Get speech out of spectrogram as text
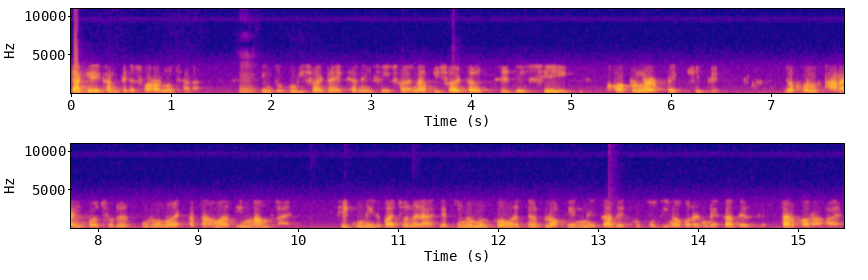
তাকে এখান থেকে সরানো ছাড়া। কিন্তু বিষয়টা এখানেই শেষ হয় না। বিষয়টা হচ্ছে যে সেই ঘটনার প্রেক্ষিতে যখন আড়াই বছরের পুরনো একটা তামাদি মামলায় ঠিক নির্বাচনের আগে তৃণমূল কংগ্রেসের ব্লকের নেতাদের গোপতিনগরের নেতাদের গ্রেপ্তার করা হয়।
